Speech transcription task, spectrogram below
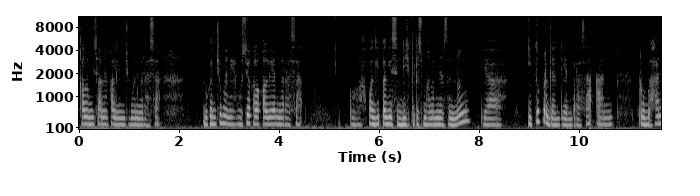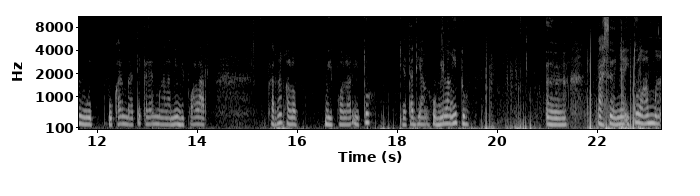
kalau misalnya kalian cuma ngerasa bukan cuman ya maksudnya kalau kalian ngerasa wah pagi-pagi sedih terus malamnya seneng ya itu pergantian perasaan perubahan mood. Bukan berarti kalian mengalami bipolar. Karena kalau bipolar itu ya tadi yang aku bilang itu eh, fasenya itu lama.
